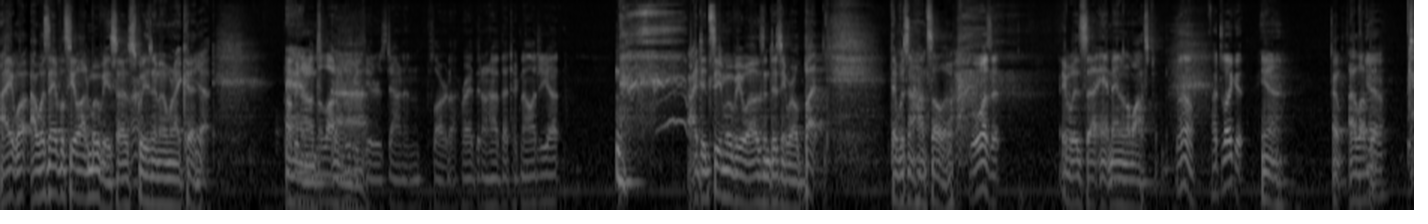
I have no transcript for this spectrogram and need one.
I, well, I wasn't able to see a lot of movies, so I was squeezing them in when I could. Yeah. Probably not in a lot of uh, movie theaters down in Florida, right? They don't have that technology yet. I did see a movie while I was in Disney World, but that was not Han Solo. What was it? It was uh, Ant Man and the Wasp. Oh, how'd you like it? Yeah. I, I loved Yeah. it,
